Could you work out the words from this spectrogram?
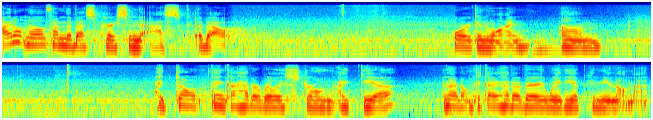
I don't know if I'm the best person to ask about Oregon wine. Um, I don't think I have a really strong idea, and I don't think I have a very weighty opinion on that.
